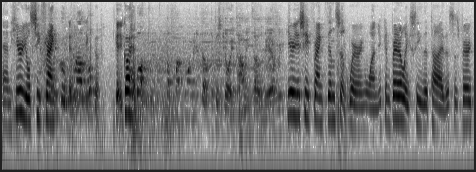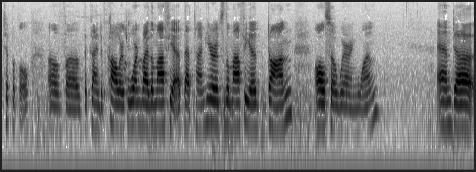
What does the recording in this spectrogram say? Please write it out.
And here you'll see Frank. Go, go ahead. This Joey Tommy tells me every. Here you see Frank Vincent wearing one. You can barely see the tie. This is very typical of uh, the kind of collars worn by the mafia at that time. Here it's the mafia Don, also wearing one. And uh,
